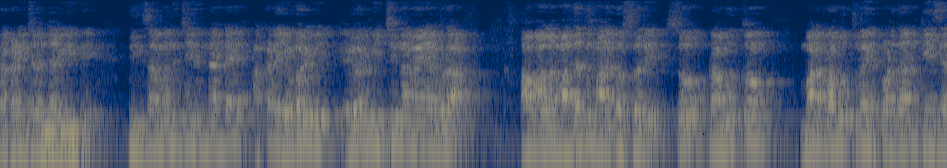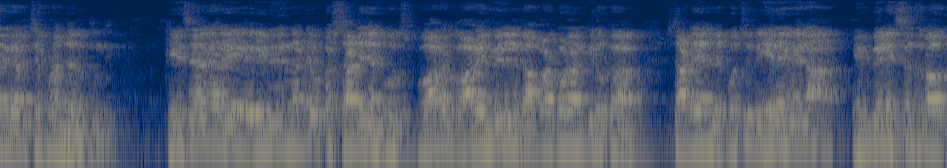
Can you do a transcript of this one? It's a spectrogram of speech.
ప్రకటించడం జరిగింది. దీనికి సంబంధించి ఏంటంటే అక్కడ ఎవరు ఎవరు విచ్ఛిన్నమైనా కూడా వాళ్ళ మద్దతు మనకు వస్తుంది సో ప్రభుత్వం మన ప్రభుత్వం ఏర్పడదని కేసీఆర్ గారు చెప్పడం జరుగుతుంది. కేసీఆర్ గారు ఏ- విధంగా అంటే ఒక స్ట్రాటజీ అనుకోవచ్చు. వారు వారి ఎమ్మెల్యేని కాపాడుకోవడానికి ఇది ఒక స్ట్రాటజీ అని చెప్పొచ్చు. ఏదేమైనా ఎంపీ ఎలక్షన్స్ తర్వాత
